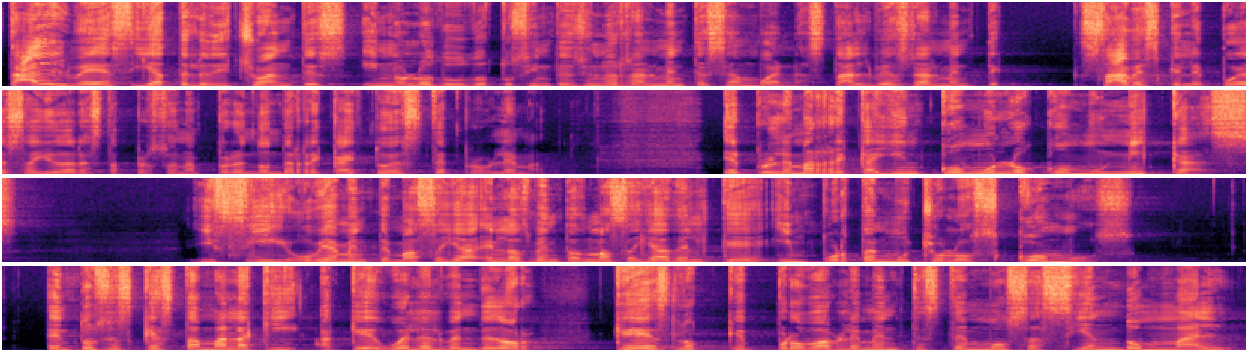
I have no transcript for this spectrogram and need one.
tal vez, ya te lo he dicho antes y no lo dudo, tus intenciones realmente sean buenas. Tal vez realmente sabes que le puedes ayudar a esta persona, pero ¿en dónde recae todo este problema? El problema recae en cómo lo comunicas. Y sí, obviamente, más allá, en las ventas más allá del qué, importan mucho los cómo. Entonces, ¿qué está mal aquí? ¿A qué huele el vendedor? ¿Qué es lo que probablemente estemos haciendo mal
